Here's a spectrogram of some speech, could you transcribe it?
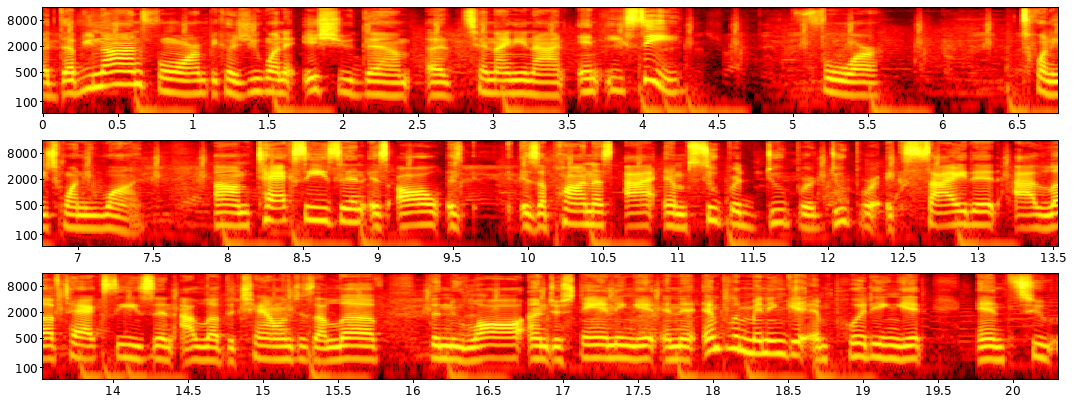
a W 9 form because you want to issue them a 1099 NEC for 2021. Um, tax season is all is, is upon us. I am super duper duper excited. I love tax season. I love the challenges. I love the new law, understanding it, and then implementing it and putting it into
